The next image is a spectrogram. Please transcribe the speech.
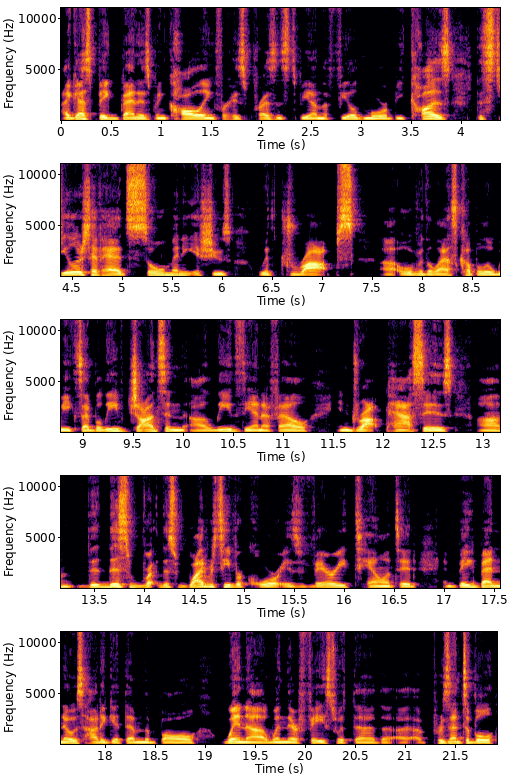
I guess Big Ben has been calling for his presence to be on the field more because the Steelers have had so many issues with drops uh, over the last couple of weeks. I believe Johnson uh, leads the NFL in drop passes. Um, th- this this wide receiver corps is very talented, and Big Ben knows how to get them the ball when uh, when they're faced with the the presentable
